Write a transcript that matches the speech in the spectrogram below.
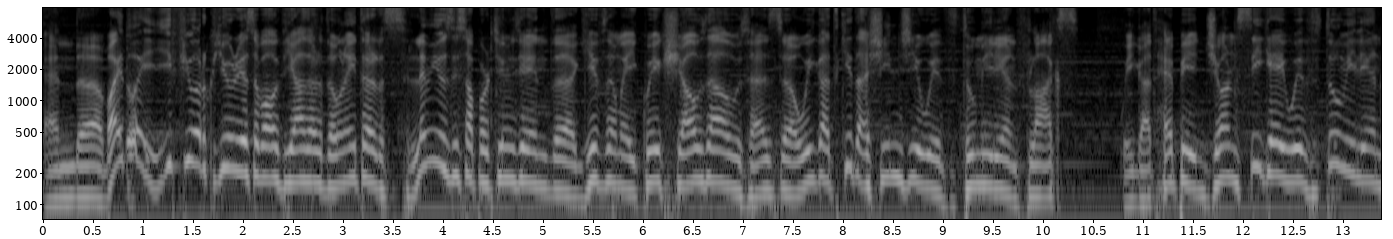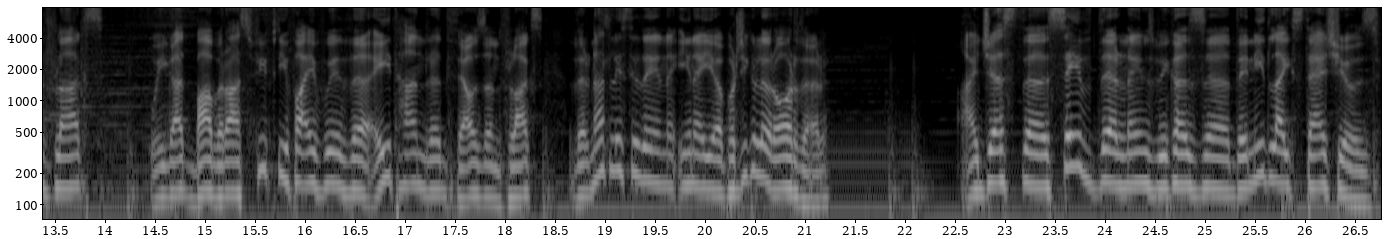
And uh, by the way, if you are curious about the other donators, let me use this opportunity and uh, give them a quick shout out as uh, we got Kita Shinji with 2 million flux, we got Happy John CK with 2 million flux. We got Bob Ross 55 with uh, 800,000 flux. They're not listed in, in a uh, particular order. I just uh, saved their names because uh, they need like statues.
